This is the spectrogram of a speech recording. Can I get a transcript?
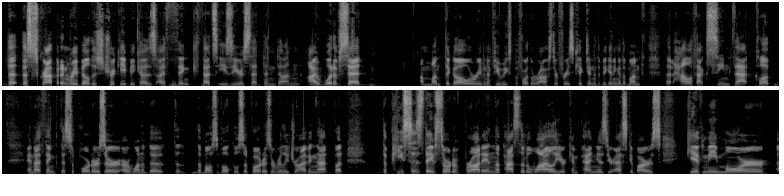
the the scrap it and rebuild is tricky because I think that's easier said than done. I would have said a month ago or even a few weeks before the roster freeze kicked in at the beginning of the month that Halifax seemed that club. And I think the supporters are, are one of the, the, the most vocal supporters are really driving that. But the pieces they've sort of brought in the past little while, your Campagnas, your Escobars, give me more uh,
